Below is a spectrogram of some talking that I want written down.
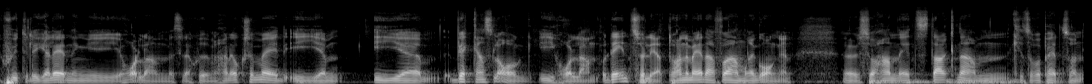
skytteliga ledning i Holland med sina sju, men han är också med i, i veckans lag i Holland. Och det är inte så lätt och han är med där för andra gången. Så han är ett starkt namn, Kristoffer Petersson,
